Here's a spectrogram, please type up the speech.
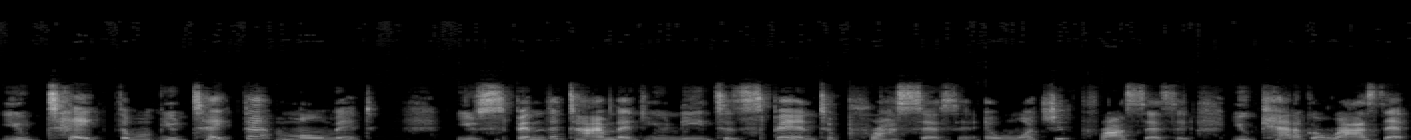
You take the you take that moment, you spend the time that you need to spend to process it. And once you process it, you categorize that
